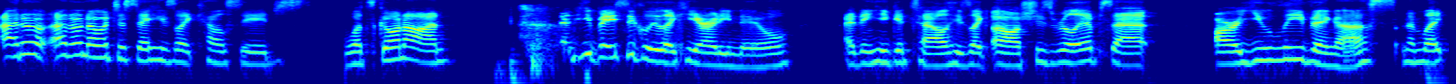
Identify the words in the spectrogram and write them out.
I don't I don't know what to say. He's like, Kelsey, just what's going on? And he basically like he already knew. I think he could tell. He's like, oh, she's really upset. Are you leaving us? And I'm like,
